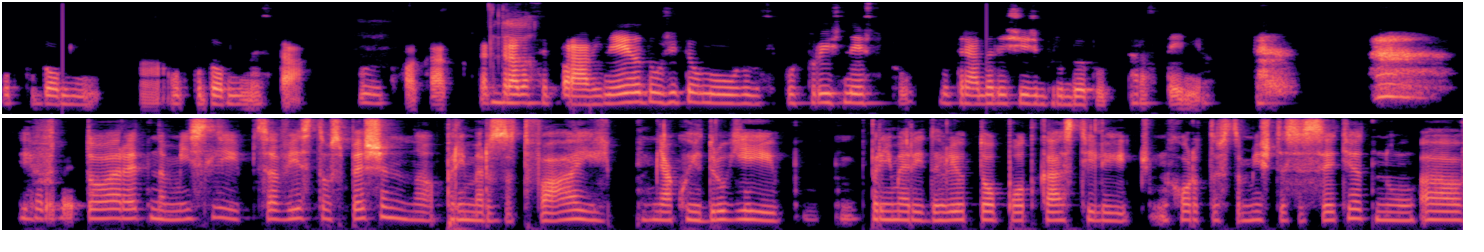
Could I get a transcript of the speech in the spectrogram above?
от подобни от подобни места. За това как, как да. трябва да се прави. Не е задължително, за да си построиш нещо, да трябва да решиш градът от растения. И в този ред на мисли, са вие сте успешен пример за това и някои други примери, дали от то подкаст или хората сами ще се сетят, но а,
